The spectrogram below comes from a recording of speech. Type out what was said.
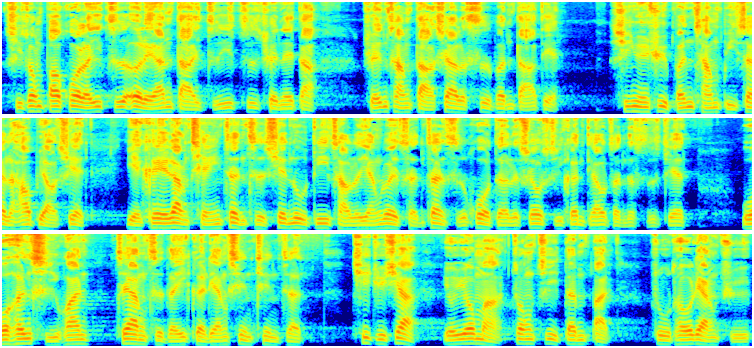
其中包括了一支二垒安打以及一支全垒打，全场打下了四分打点。新元旭本场比赛的好表现，也可以让前一阵子陷入低潮的杨瑞成暂时获得了休息跟调整的时间。我很喜欢这样子的一个良性竞争。七局下，悠悠马中继登板，主投两局，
